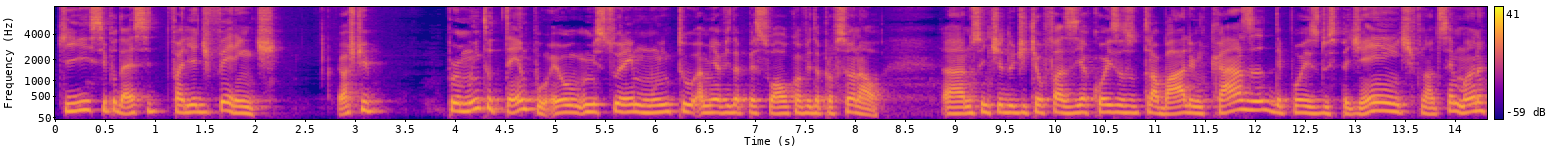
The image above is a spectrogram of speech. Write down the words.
que, se pudesse, faria diferente? Eu acho que por muito tempo eu misturei muito a minha vida pessoal com a vida profissional. Uh, no sentido de que eu fazia coisas do trabalho em casa, depois do expediente, final de semana,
